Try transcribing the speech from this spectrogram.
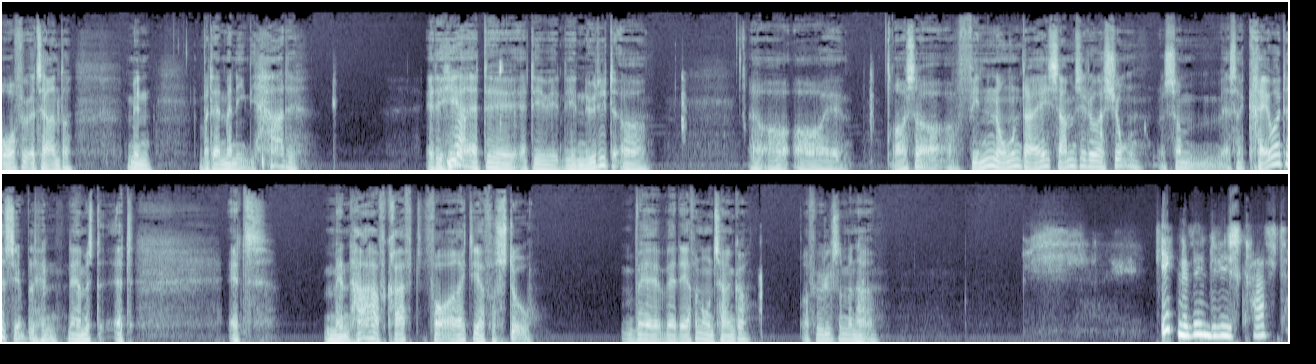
overføre til andre. Men hvordan man egentlig har det. Er det her, ja. at, det, at det, det er nyttigt at, og, og, og øh, også at, at finde nogen, der er i samme situation, som altså kræver det simpelthen nærmest, at, at man har haft kræft for at rigtig at forstå, hvad, hvad det er for nogle tanker og følelser, man har? Ikke nødvendigvis kræft.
